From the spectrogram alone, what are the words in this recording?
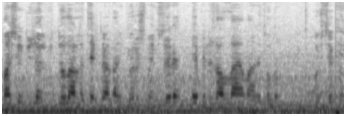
başka güzel videolarla tekrardan görüşmek üzere. Hepiniz Allah'a emanet olun. Hoşçakalın.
